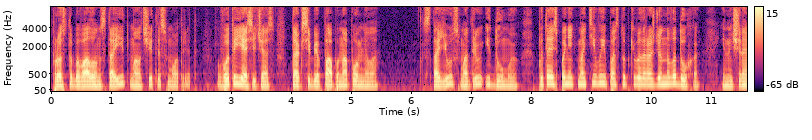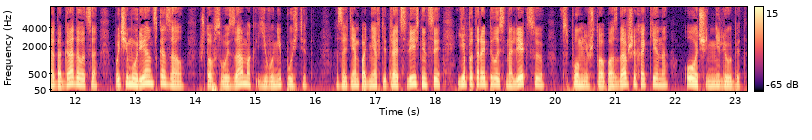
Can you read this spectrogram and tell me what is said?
Просто бывало он стоит, молчит и смотрит. Вот и я сейчас так себе папу напомнила. Стою, смотрю и думаю, пытаясь понять мотивы и поступки возрожденного духа, и начинаю догадываться, почему Риан сказал, что в свой замок его не пустит. Затем, подняв тетрадь с лестницы, я поторопилась на лекцию, вспомнив, что опоздавший Хакена очень не любит.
